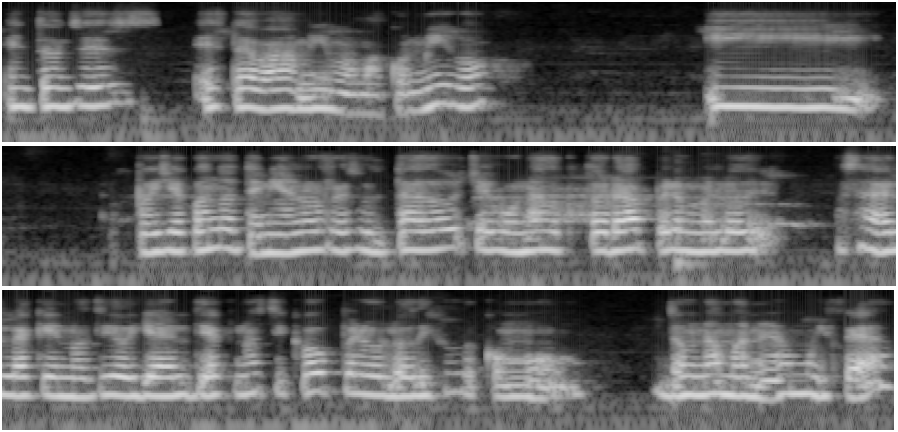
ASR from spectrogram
Entonces estaba mi mamá conmigo y pues ya cuando tenían los resultados llegó una doctora, pero me lo o sea, la que nos dio ya el diagnóstico, pero lo dijo como de una manera muy fea,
